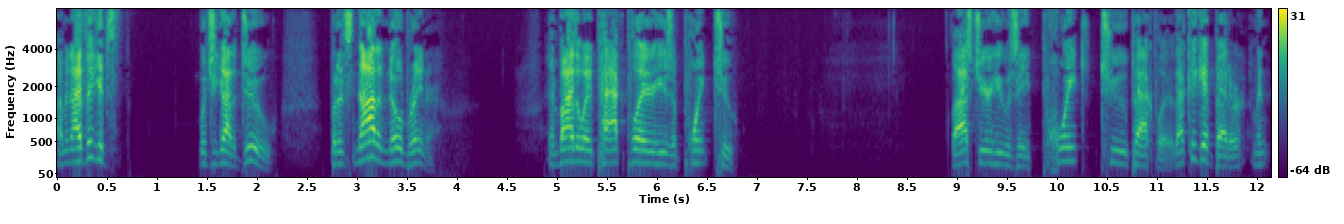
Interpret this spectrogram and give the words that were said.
I mean, I think it's what you got to do, but it's not a no brainer. And by the way, pack player, he's a point two. Last year he was a point two pack player. That could get better. I mean,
